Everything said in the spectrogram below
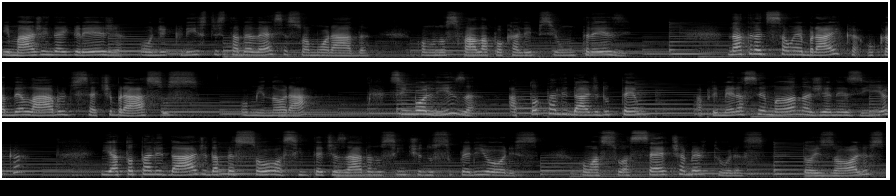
imagem da igreja, onde Cristo estabelece a sua morada, como nos fala Apocalipse 1:13. Na tradição hebraica, o candelabro de sete braços, o minorá, simboliza a totalidade do tempo, a primeira semana genesíaca e a totalidade da pessoa sintetizada nos sentidos superiores, com as suas sete aberturas: dois olhos,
